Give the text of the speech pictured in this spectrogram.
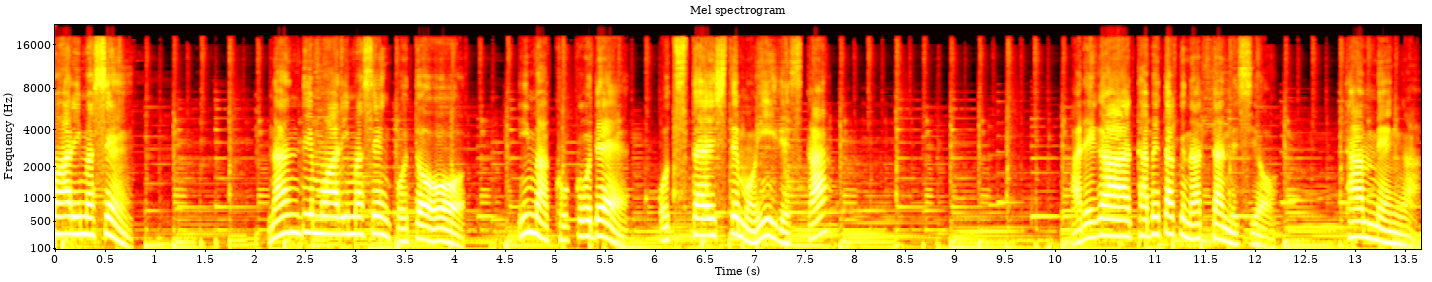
もありません。何でもありませんことを今ここでお伝えしてもいいですか？あれが食べたくなったんですよ。タンメンが。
